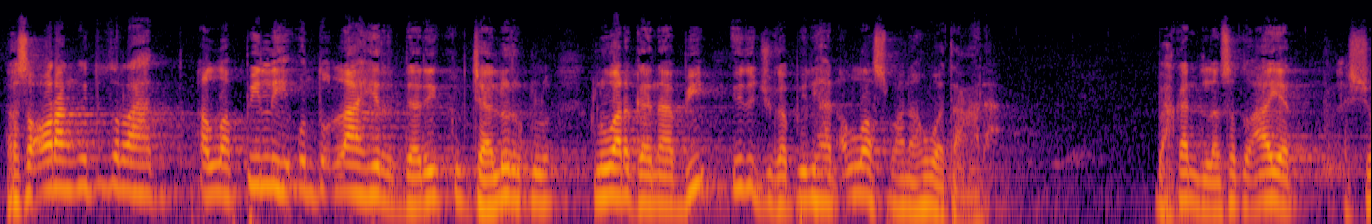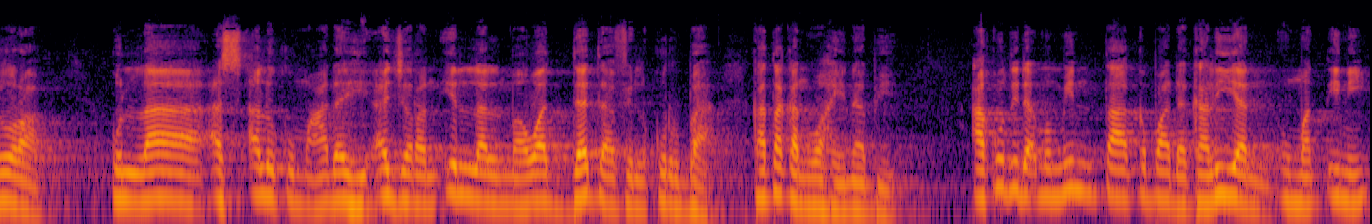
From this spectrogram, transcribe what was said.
Nah, seorang itu telah Allah pilih untuk lahir dari jalur keluarga Nabi itu juga pilihan Allah Subhanahu wa taala. Bahkan dalam satu ayat Asy-Syura, "Qul la as'alukum 'alaihi ajran illa al-mawaddata fil qurba." Katakan wahai Nabi, aku tidak meminta kepada kalian umat ini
